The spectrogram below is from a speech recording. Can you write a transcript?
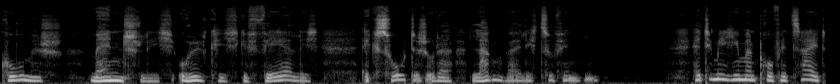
komisch, menschlich, ulkig, gefährlich, exotisch oder langweilig zu finden. Hätte mir jemand prophezeit,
